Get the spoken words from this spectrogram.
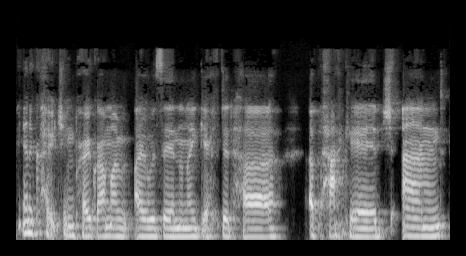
in a coaching program I, I was in, and I gifted her a package. And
